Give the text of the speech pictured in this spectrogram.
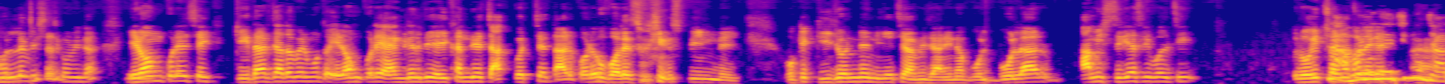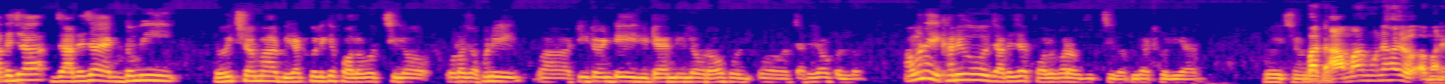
বললে বিশ্বাস করবি না। এরম করে সেই কেদার যাদবের মতো এরম করে অ্যাঙ্গেল দিয়ে এইখান দিয়ে চাক করছে তারপরেও বলে স্পিন নেই। ওকে কি জন্য নিয়েছে আমি জানি না। বোলার আমি সিরিয়াসলি বলছি রোহিত শর্মা চলে গেছে। হ্যাঁ। জাদেজা জাদেজা একদমই রোহিত শর্মা আর বিরাট কোহলিকে ফলো করছিল। ওরা যখনই টি টোয়েন্টি রিটায়ার নিল ওরাও জাদেজাও করল। আমার মনে হয় এখানেও জাদেজার ফলো করা উচিত ছিল বিরাট কোহলি আর রোহিত শর্মা বাট আমার মনে হয় মানে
